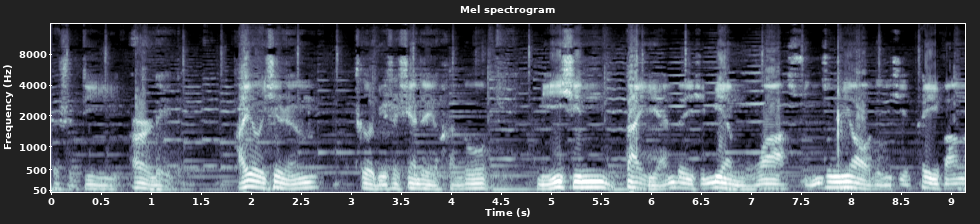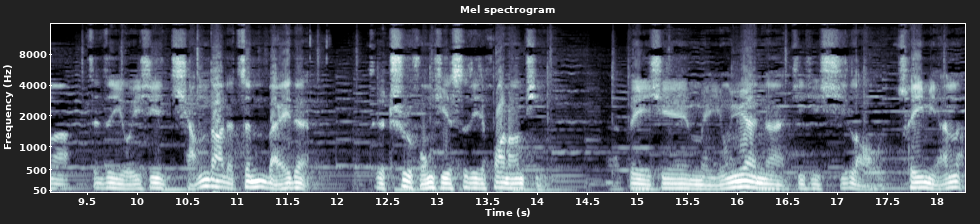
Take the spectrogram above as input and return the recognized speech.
这是第二类的。还有一些人，特别是现在有很多明星代言的一些面膜啊、纯中药的一些配方啊，甚至有一些强大的增白的。这个赤红血丝的一些化妆品，被一些美容院呢进行洗脑催眠了，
